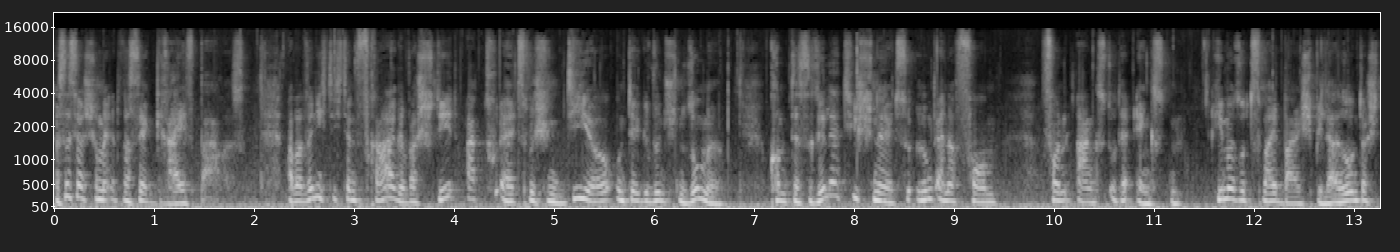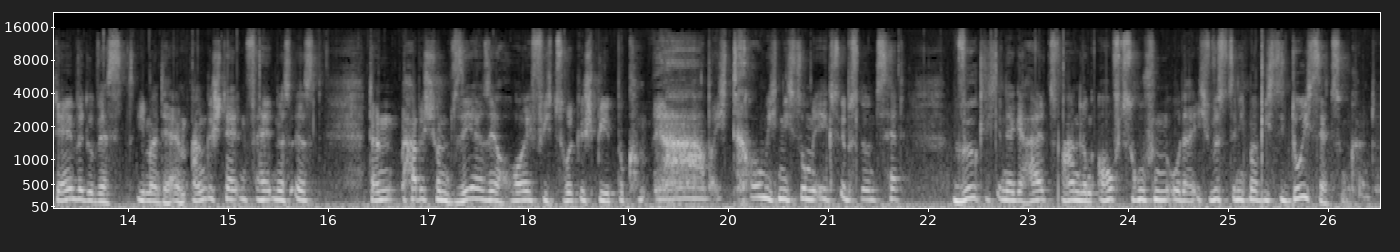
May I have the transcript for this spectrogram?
Das ist ja schon mal etwas sehr Greifbares. Aber wenn ich dich dann frage, was steht aktuell zwischen dir und der gewünschten Summe, kommt es relativ schnell zu irgendeiner Form von Angst oder Ängsten. Hier mal so zwei Beispiele. Also unterstellen wir, du wärst jemand, der im Angestelltenverhältnis ist, dann habe ich schon sehr, sehr häufig zurückgespielt bekommen, ja, aber ich traue mich nicht so mit XYZ wirklich in der Gehaltsverhandlung aufzurufen oder ich wüsste nicht mal, wie ich sie durchsetzen könnte.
